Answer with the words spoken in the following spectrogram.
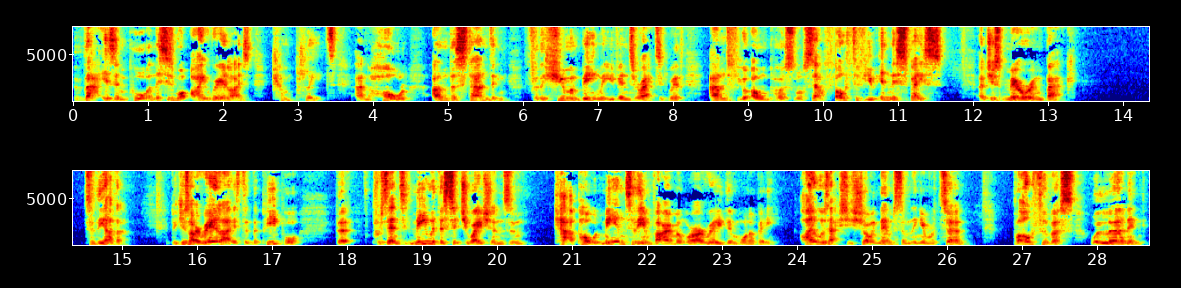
That is important. This is what I realized complete and whole understanding for the human being that you've interacted with and for your own personal self. Both of you in this space are just mirroring back to the other. Because I realized that the people that presented me with the situations and catapulted me into the environment where I really didn't want to be, I was actually showing them something in return. Both of us were learning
